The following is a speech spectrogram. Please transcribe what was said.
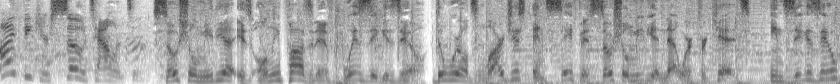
I think you're so talented. Social media is only positive with Zigazoo, the world's largest and safest social media network for kids. In Zigazoo,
